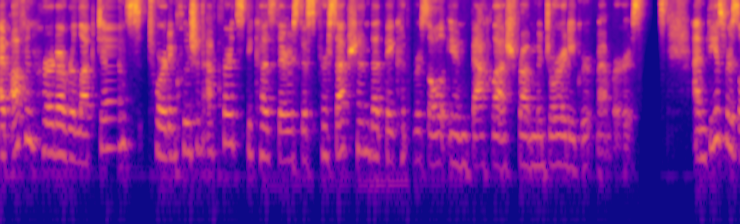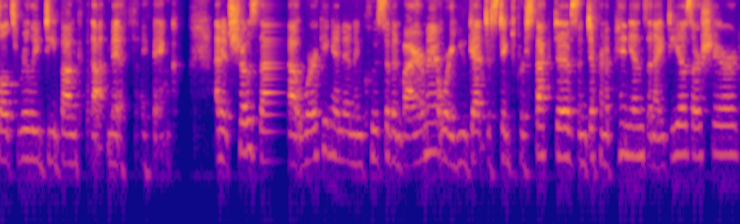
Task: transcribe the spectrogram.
I've often heard a reluctance toward inclusion efforts because there's this perception that they could result in backlash from majority group members. And these results really debunk that myth, I think. And it shows that working in an inclusive environment where you get distinct perspectives and different opinions and ideas are shared,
